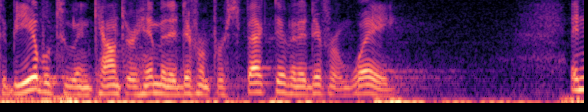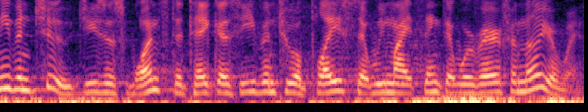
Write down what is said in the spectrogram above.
to be able to encounter him in a different perspective, in a different way. And even too, Jesus wants to take us even to a place that we might think that we're very familiar with,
